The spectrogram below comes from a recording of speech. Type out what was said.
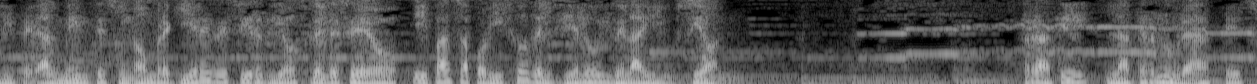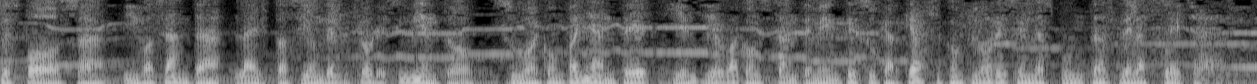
Literalmente su nombre quiere decir dios del deseo, y pasa por hijo del cielo y de la ilusión. Rati, la ternura, es su esposa, y Vasanta, la estación del florecimiento, su acompañante, quien lleva constantemente su carcaje con flores en las puntas de las flechas.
